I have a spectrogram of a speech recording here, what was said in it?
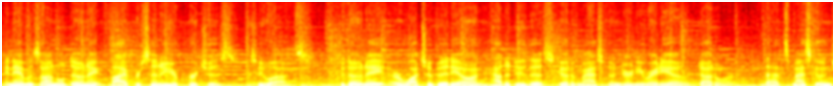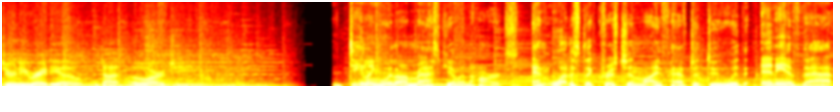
and Amazon will donate 5% of your purchase to us. To donate or watch a video on how to do this, go to masculinejourneyradio.org. That's masculinejourneyradio.org dealing with our masculine hearts. And what does the Christian life have to do with any of that?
